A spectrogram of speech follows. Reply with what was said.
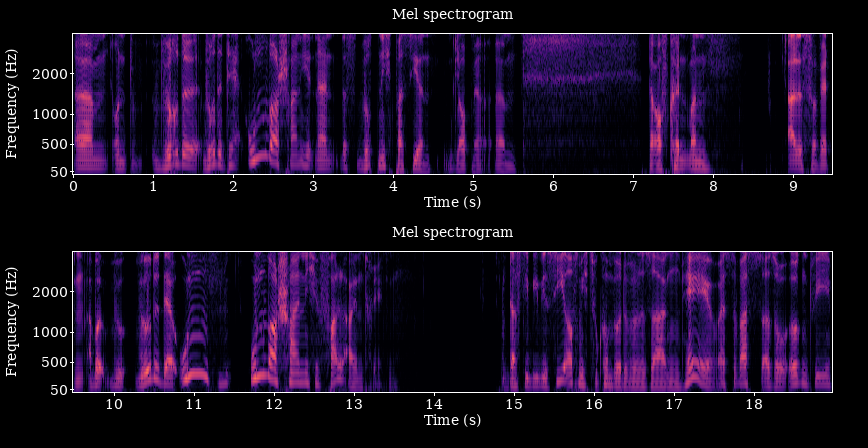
Ähm, und würde, würde der unwahrscheinliche, nein, das wird nicht passieren, glaub mir. Ähm, darauf könnte man alles verwetten. Aber würde der un unwahrscheinliche Fall eintreten, dass die BBC auf mich zukommen würde, würde sagen, hey, weißt du was, also irgendwie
